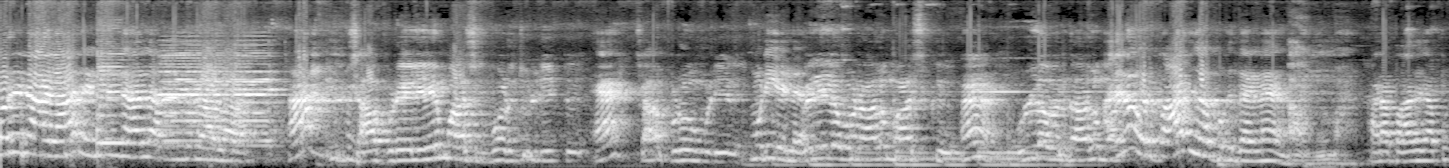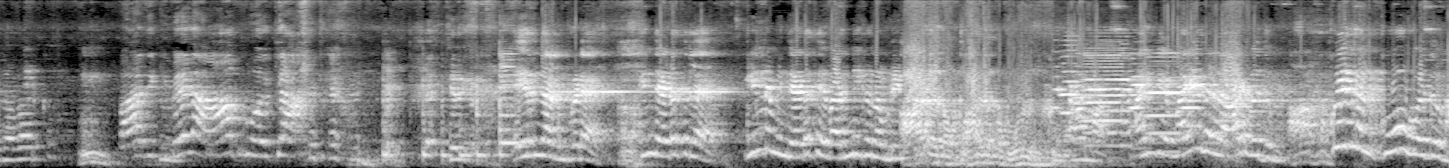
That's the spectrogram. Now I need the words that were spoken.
ஒரு நாளா ரெண்டு நாளா மூணு நாளா? ஆ? சாப்பிடையிலேயே மாஸ்க் போட சொல்லிட்டு? சாப்பிடவும் முடியல. முடியல. வெளியில போனாலும் மாஸ்க். உள்ள வந்தாலும். அதெல்லாம் ஒரு பாதுகாப்புக்கு தானே? ஆமா ஆனா பாதுகாப்புக்காவா இருக்கும். இருந்தாலும் கூட இந்த இடத்துல இன்னும் இந்த இடத்தை வர்ணிக்கணும் அப்படின்னு ஆமா. அங்கே மயில்கள் ஆடுவதும் குயில்கள் கூவுவதும்.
